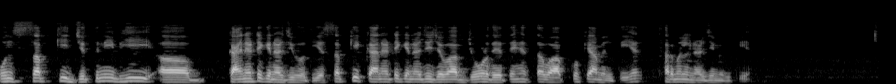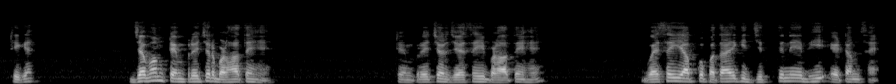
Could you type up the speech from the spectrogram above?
उन सब की जितनी भी काइनेटिक एनर्जी होती है, सबकी काइनेटिक एनर्जी जब आप जोड़ देते हैं, तब आपको क्या मिलती है? थर्मल एनर्जी मिलती है। ठीक है? जब हम टेम्परेचर बढ़ाते हैं टेम्परेचर जैसे ही बढ़ाते हैं, वैसे ही आपको पता है कि जितने भी एटम्स हैं,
